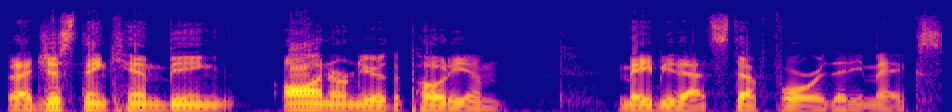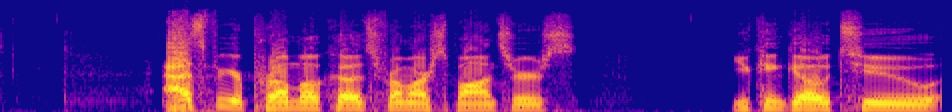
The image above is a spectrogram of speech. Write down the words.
but I just think him being on or near the podium may be that step forward that he makes. As for your promo codes from our sponsors, you can go to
